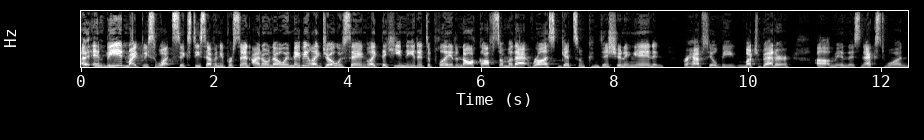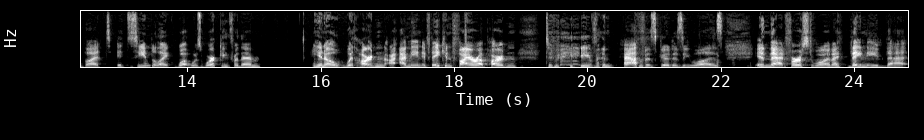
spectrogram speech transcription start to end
Embiid might be what 60 70% I don't know. And maybe like Joe was saying like that he needed to play to knock off some of that rust get some conditioning in and perhaps he'll be much better um, in this next one. But it seemed like what was working for them you know, with Harden, I, I, mean, if they can fire up Harden to be even half as good as he was in that first one, I, they need that.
